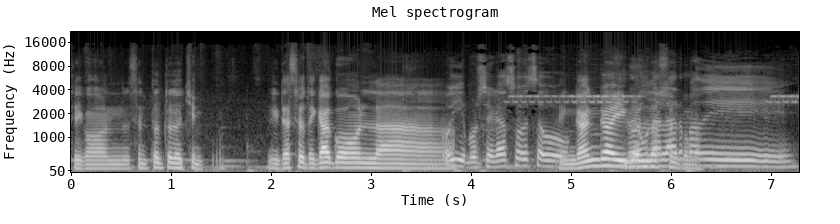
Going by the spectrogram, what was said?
Sí, con Sentonto de Chimpo. Y te hace OTK con la... Oye, por si acaso eso en ganga y no es con una la alarma de...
